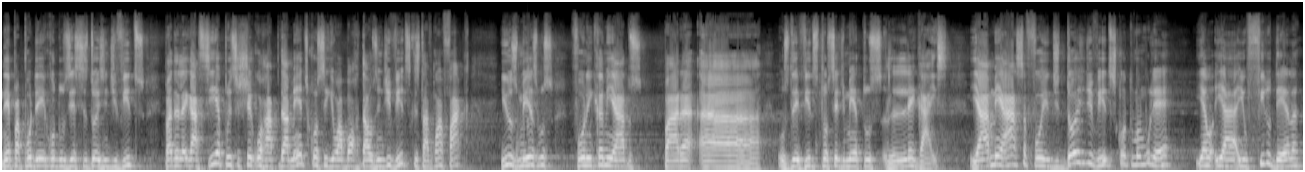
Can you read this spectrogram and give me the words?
né, para poder conduzir esses dois indivíduos para a delegacia. A polícia chegou rapidamente, conseguiu abordar os indivíduos que estavam com a faca e os mesmos foram encaminhados para os devidos procedimentos legais. E a ameaça foi de dois indivíduos contra uma mulher e, a- e a- e o filho dela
